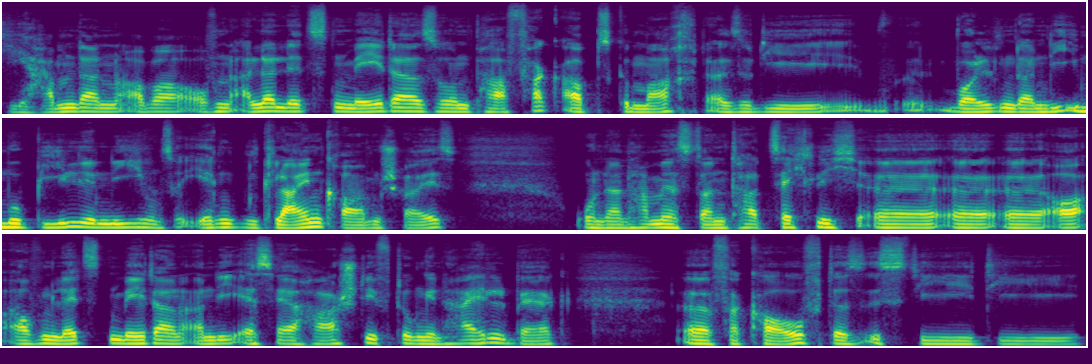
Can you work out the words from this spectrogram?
die haben dann aber auf den allerletzten Meter so ein paar Fuck-Ups gemacht. Also die wollten dann die Immobilie nie und so irgendeinen Kleinkram-Scheiß. Und dann haben wir es dann tatsächlich äh, äh, auf den letzten Metern an die SRH-Stiftung in Heidelberg äh, verkauft. Das ist die, die,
